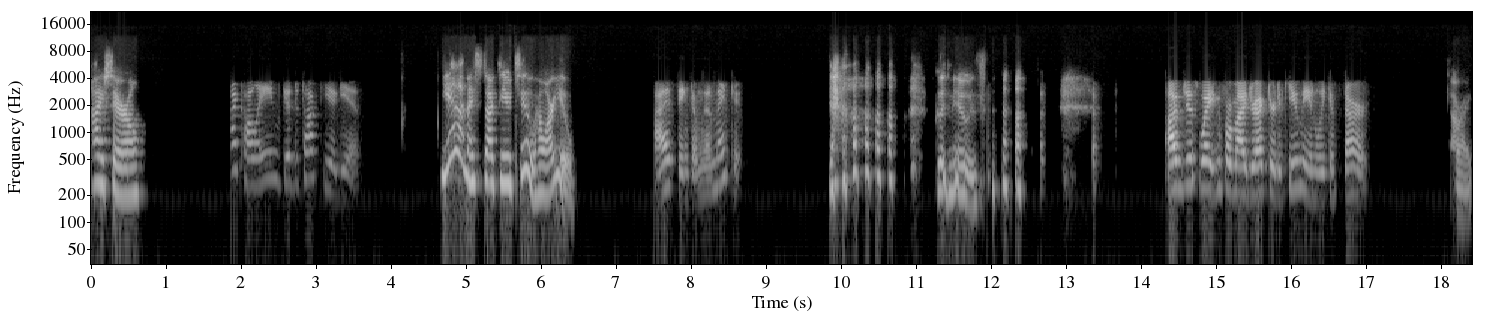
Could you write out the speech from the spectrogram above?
Hi, Cheryl. Hi, Colleen. Good to talk to you again. Yeah, nice to talk to you too. How are you? I think I'm going to make it. Good news. I'm just waiting for my director to cue me and we can start. All right.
